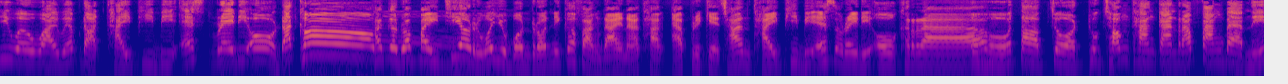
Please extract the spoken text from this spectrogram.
ที่ www.thaipbsradio.com ถ้าเกิดว่าไปเที่ยวหรือว่าอยู่บนรถนี่ก็ฟังได้นะ ทางแอปพลิเคชันไทย PBS Radio ครับโอ้โห ตอบโจทย์ทุกช่องทางการรับฟังแบบนี้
